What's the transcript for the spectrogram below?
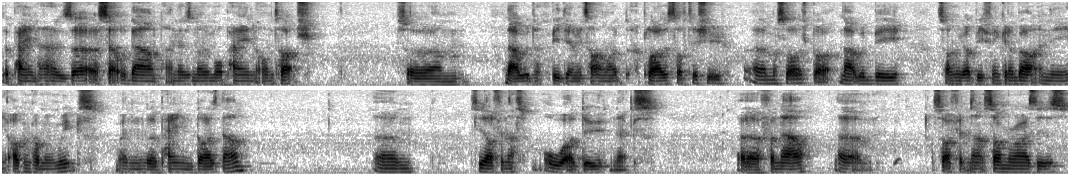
the pain has uh, settled down and there's no more pain on touch. So um, that would be the only time I'd apply the soft tissue uh, massage, but that would be something I'd be thinking about in the up and coming weeks when the pain dies down. Um, so yeah, I think that's all I'll do next uh, for now. Um, so I think that summarises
